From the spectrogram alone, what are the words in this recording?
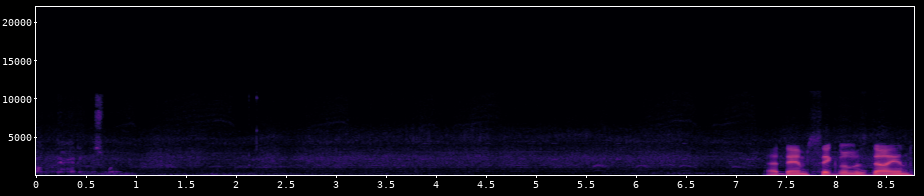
Fuck, they're heading this way. That damn signal is dying.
